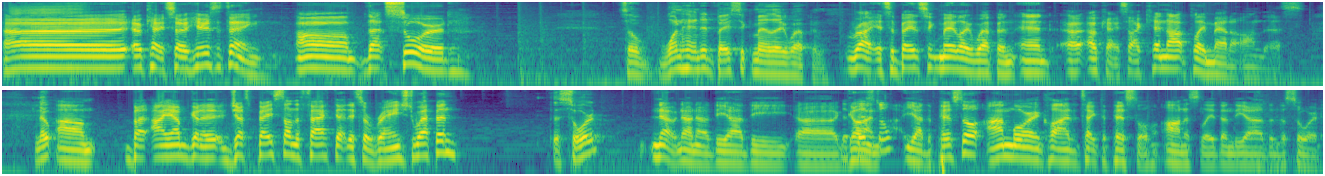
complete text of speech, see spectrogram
Uh. Okay. So here's the thing. Um. That sword. So one-handed basic melee weapon. Right. It's a basic melee weapon, and uh, okay. So I cannot play meta on this. Nope. Um. But I am gonna just based on the fact that it's a ranged weapon. the sword? No, no, no. The uh, the uh, gun. pistol? Yeah, the pistol. I'm more inclined to take the pistol, honestly, than the uh, than the sword.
